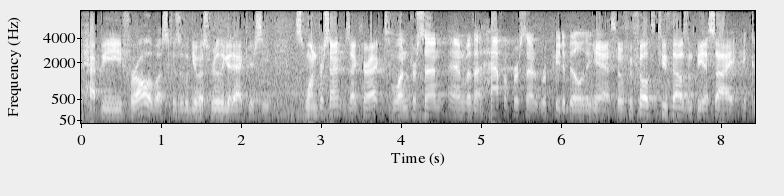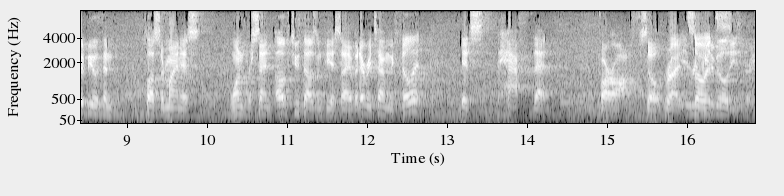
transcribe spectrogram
happy for all of us because it'll give us really good accuracy. It's 1%, is that correct? 1% and with a half a percent repeatability. Yeah, so if we fill it to 2000 psi, it could be within plus or minus 1 of 2000 psi, but every time we fill it, it's half that far off. So right, so repeatability is great.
